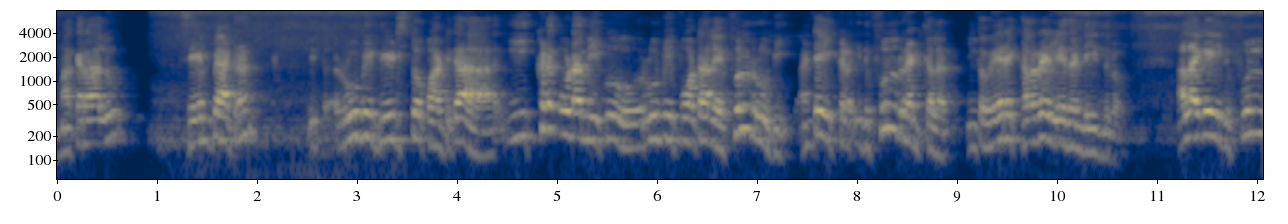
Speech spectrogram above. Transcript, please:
మకరాలు సేమ్ ప్యాటర్న్. రూబీ బీడ్స్తో పాటుగా ఇక్కడ కూడా మీకు రూబీ పోటాలే ఫుల్ రూబీ. అంటే ఇక్కడ ఇది ఫుల్ రెడ్ కలర్. ఇంకా వేరే కలరే లేదండి ఇందులో. అలాగే ఇది ఫుల్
